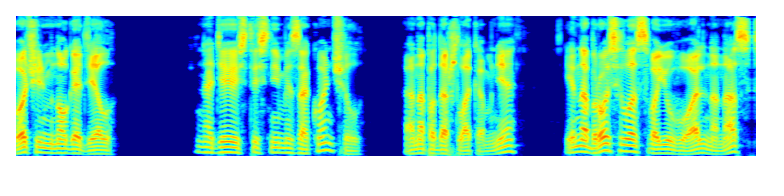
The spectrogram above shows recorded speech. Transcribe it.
очень много дел». «Надеюсь, ты с ними закончил?» Она подошла ко мне и набросила свою вуаль на нас,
